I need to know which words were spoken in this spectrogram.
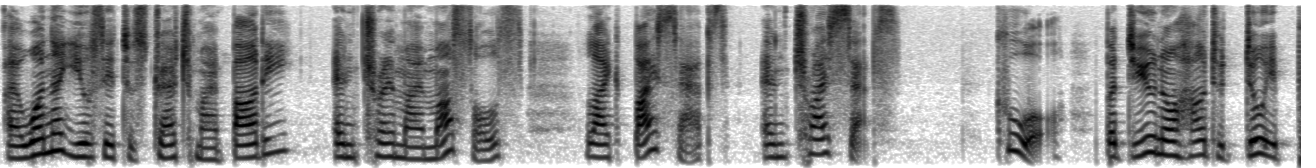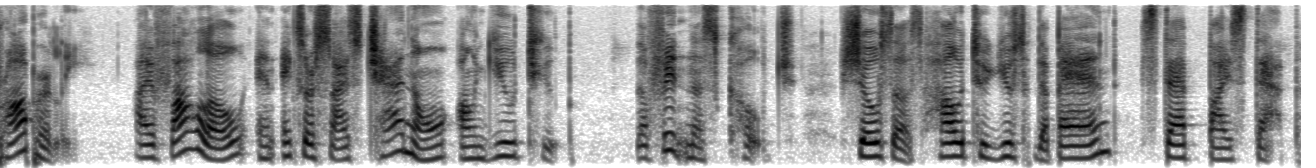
I wanna use it to stretch my body and train my muscles like biceps and triceps. Cool, but do you know how to do it properly? I follow an exercise channel on YouTube. The fitness coach shows us how to use the band step by step.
